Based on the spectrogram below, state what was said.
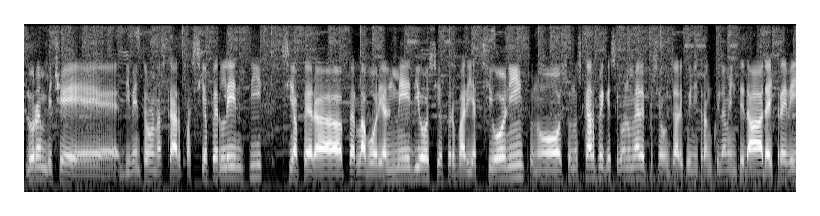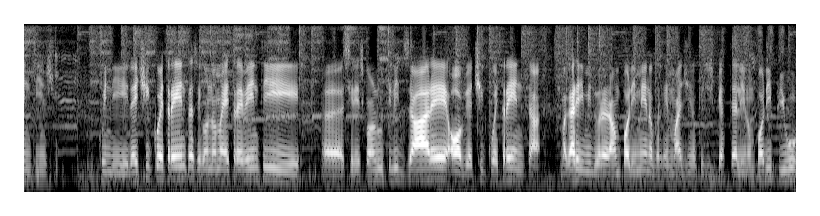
loro invece diventano una scarpa sia per lenti sia per, eh, per, lavori al medio sia per variazioni. Sono, sono, scarpe che secondo me le possiamo usare quindi tranquillamente da, dai 320 in su. Quindi dai 5,30 secondo me ai 3,20 eh, si riescono ad utilizzare, ovvio 5,30 magari mi durerà un po' di meno perché immagino che si spiattellino un po' di più,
